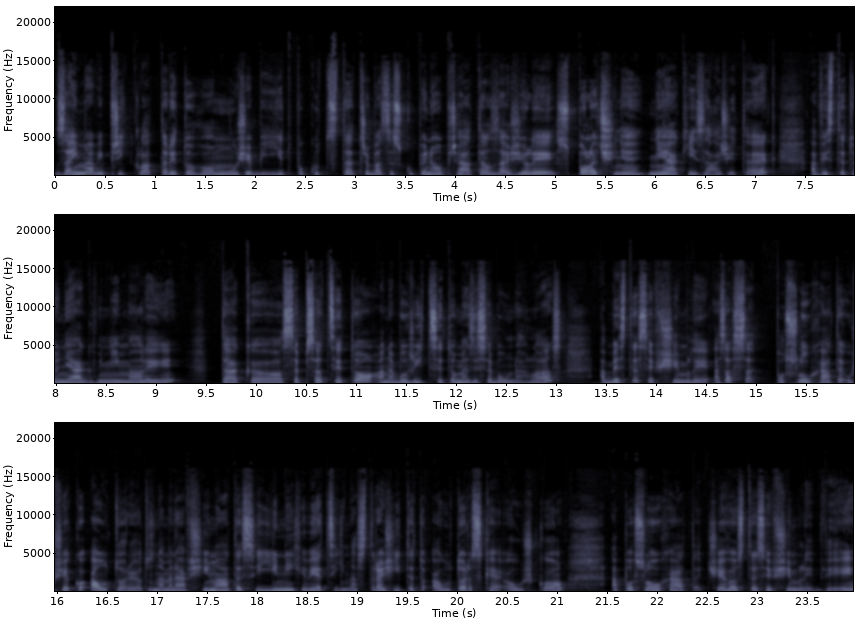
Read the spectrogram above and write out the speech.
Zajímavý příklad tady toho může být, pokud jste třeba se skupinou přátel zažili společně nějaký zážitek a vy jste to nějak vnímali, tak eh, sepsat si to anebo říct si to mezi sebou nahlas, abyste si všimli a zase posloucháte už jako autor, jo? to znamená všímáte si jiných věcí, nastražíte to autorské ouško a posloucháte, čeho jste si všimli vy,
